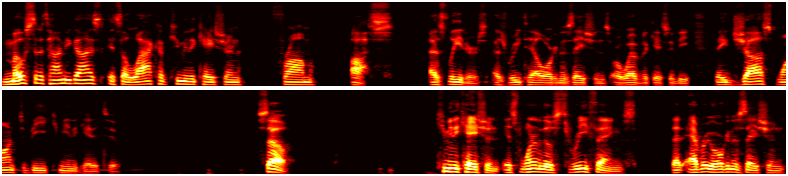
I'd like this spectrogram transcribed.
most of the time, you guys, it's a lack of communication from us as leaders, as retail organizations, or whatever the case may be. They just want to be communicated to. So, communication is one of those three things that every organization,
